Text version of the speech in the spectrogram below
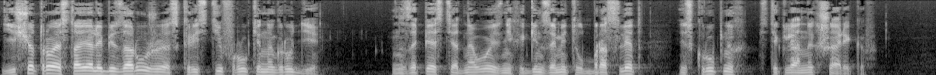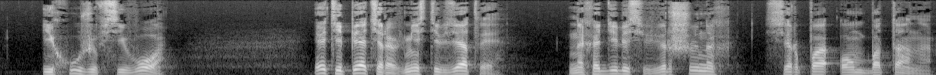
Еще трое стояли без оружия, скрестив руки на груди. На запястье одного из них Эгин заметил браслет из крупных стеклянных шариков. И хуже всего, эти пятеро вместе взятые находились в вершинах серпа Омбатана.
